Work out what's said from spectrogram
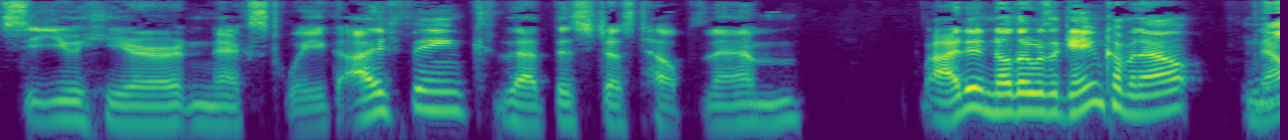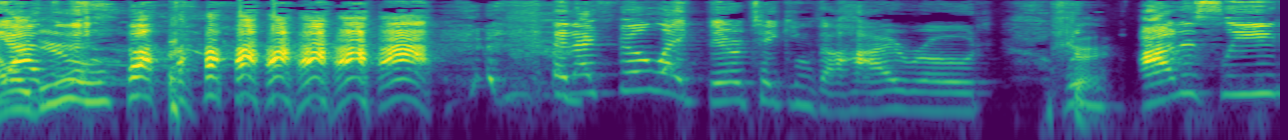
See you here next week. I think that this just helped them. I didn't know there was a game coming out. Now I do. and I feel like they're taking the high road. When, Sure. honestly,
